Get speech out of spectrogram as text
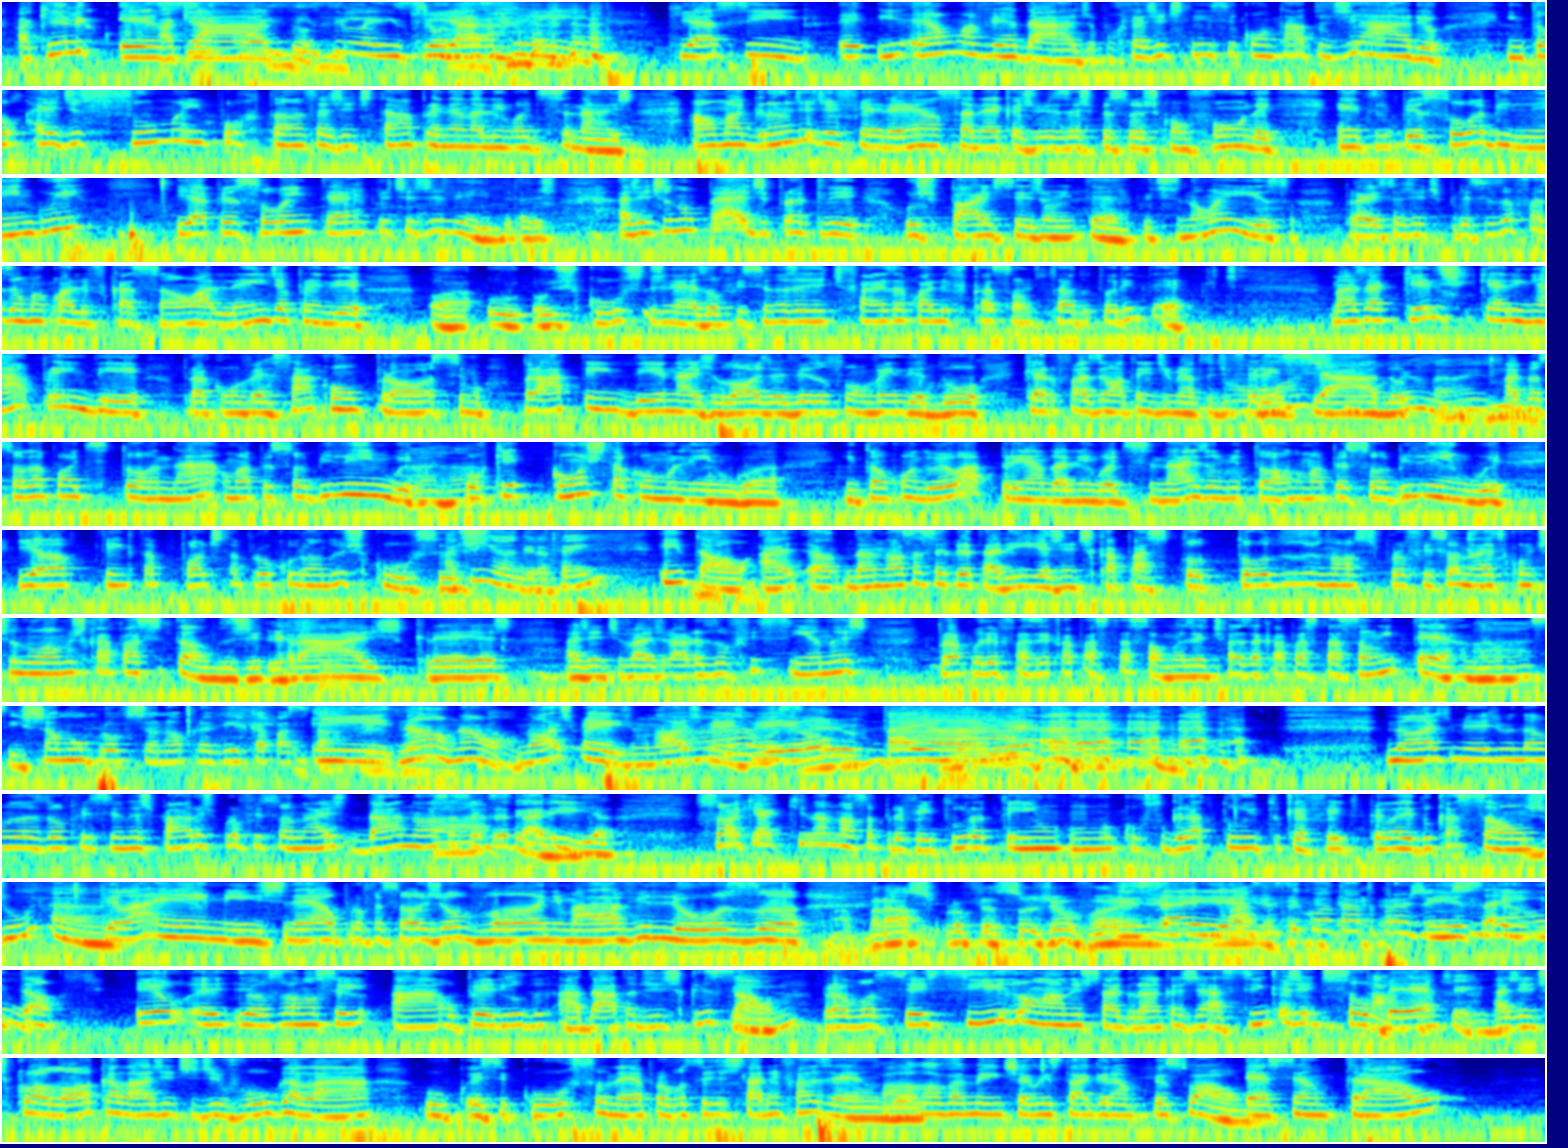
aquele, aquele Exato. coisa em silêncio, que né? assim, que assim, e é uma verdade, porque a gente tem esse contato diário. Então é de suma importância a gente estar aprendendo a língua de sinais. Há uma grande diferença, né, que às vezes as pessoas confundem entre pessoa bilíngue e a pessoa intérprete de libras. A gente não pede para que os pais sejam intérpretes, não é isso. Para isso a gente precisa fazer uma qualificação, além de aprender ó, os cursos, né, as oficinas, a gente faz a qualificação de tradutor e intérprete. Mas aqueles que querem aprender para conversar com o próximo, para atender nas lojas, às vezes eu sou um vendedor, quero fazer um atendimento diferenciado. Ótimo, verdade. a pessoa ela pode se tornar uma pessoa bilíngue, Aham. porque consta como língua. Então, quando eu aprendo a língua de sinais, eu me torno uma pessoa bilíngue. E ela tem que tá- pode estar procurando os cursos. Aqui em Angra tem? Então, a- a- na nossa secretaria, a gente capacitou todos os nossos profissionais e continuamos capacitando, de. CRAS, CREAS. A gente vai às várias oficinas para poder fazer capacitação, mas a gente faz a capacitação interna. Ah, sim. Chama um profissional para vir capacitar. E não, não, Não. nós mesmos, nós Ah, mesmos. você- Eu, Eu- Tayane. Ah, nós mesmos damos as oficinas para os profissionais da nossa Ah, secretaria. Só que aqui na nossa prefeitura tem um, um curso gratuito que é feito pela educação. Jura? Pela EMES, né? O professor Giovanni, maravilhoso. Um abraço, professor Giovanni. Isso aí. Passa esse contato pra gente, Isso aí. então. Eu, eu só não sei a, o período, a data de inscrição. Pra vocês sigam lá no Instagram, que já assim que a gente souber, Tá, ok. a gente coloca lá, a gente divulga lá o- esse curso, né, pra vocês estarem fazendo. Fala novamente aí o Instagram pessoal. É central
